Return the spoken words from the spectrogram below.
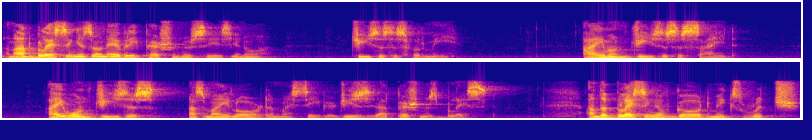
And that blessing is on every person who says, you know, Jesus is for me. I'm on Jesus' side. I want Jesus as my Lord and my Savior. Jesus, that person is blessed. And the blessing of God makes rich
